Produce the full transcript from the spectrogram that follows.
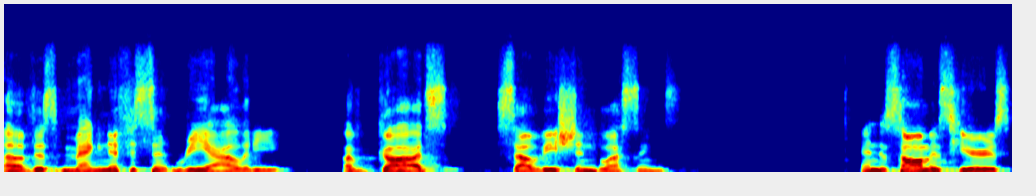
of this magnificent reality of God's salvation blessings. And the psalmist here is,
